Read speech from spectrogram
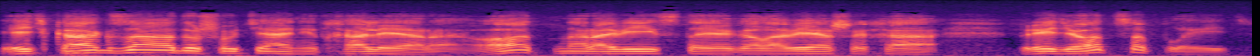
Ведь как за душу тянет холера, вот норовистая головешиха, придется плыть.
